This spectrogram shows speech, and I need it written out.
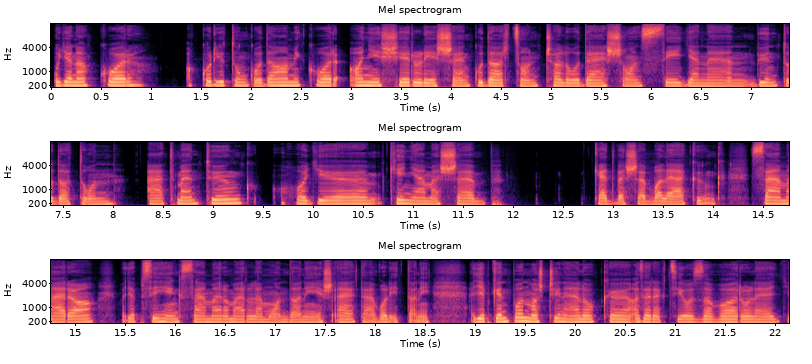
ugyanakkor akkor jutunk oda, amikor annyi sérülésen, kudarcon, csalódáson, szégyenen, bűntudaton átmentünk, hogy kényelmesebb, kedvesebb a lelkünk számára, vagy a pszichénk számára már lemondani és eltávolítani. Egyébként pont most csinálok az erekciós zavarról egy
